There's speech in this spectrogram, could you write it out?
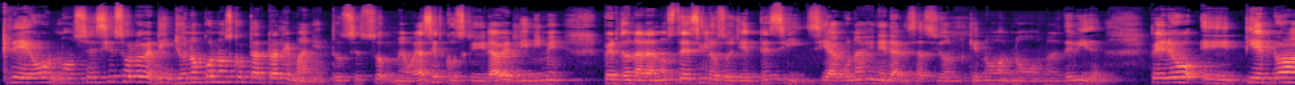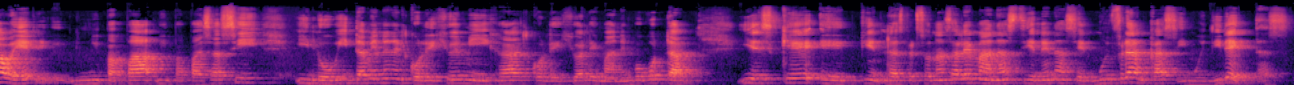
creo, no sé si es solo Berlín, yo no conozco tanto Alemania, entonces me voy a circunscribir a Berlín y me perdonarán ustedes y los oyentes si, si hago una generalización que no, no, no es debida. Pero eh, tiendo a ver, mi papá, mi papá es así y lo vi también en el colegio de mi hija, el colegio alemán en Bogotá, y es que eh, las personas alemanas tienden a ser muy francas y muy directas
